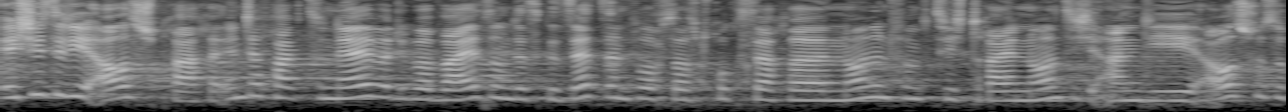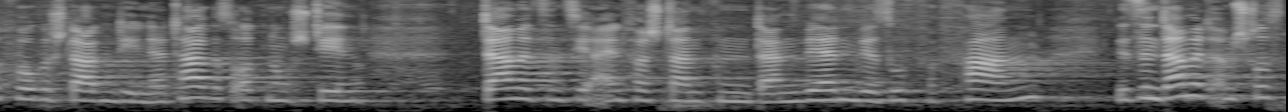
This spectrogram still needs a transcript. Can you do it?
Ich schließe die Aussprache. Interfraktionell wird Überweisung des Gesetzentwurfs auf Drucksache 5993 an die Ausschüsse vorgeschlagen, die in der Tagesordnung stehen. Damit sind Sie einverstanden. Dann werden wir so verfahren. Wir sind damit am Schluss der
